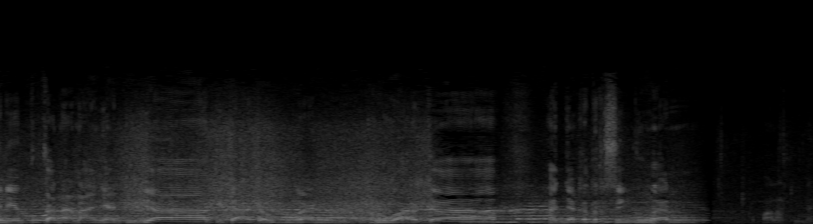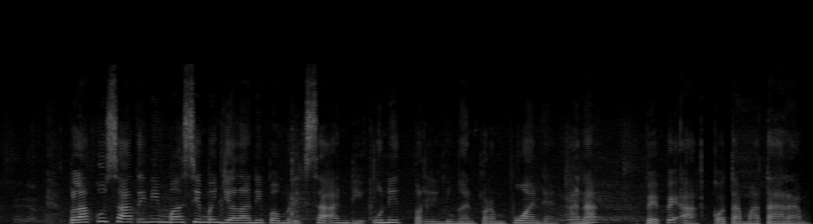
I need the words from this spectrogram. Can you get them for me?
ini bukan anaknya dia tidak ada hubungan keluarga hanya ketersinggungan Pelaku saat ini masih menjalani pemeriksaan di Unit Perlindungan Perempuan dan Anak PPA Kota Mataram.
